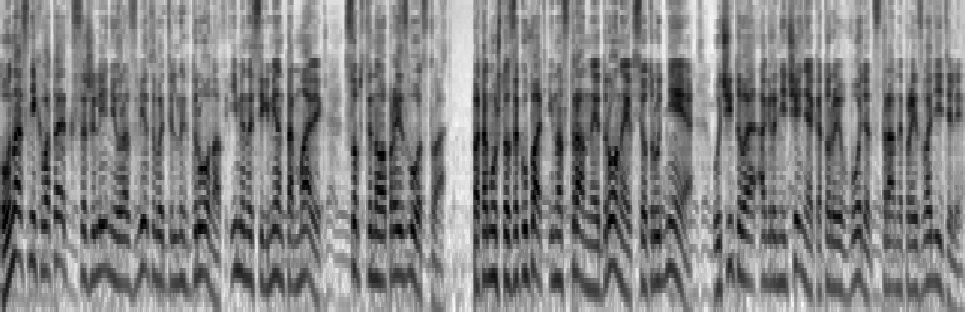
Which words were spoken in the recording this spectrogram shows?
У нас не хватает, к сожалению, разведывательных дронов именно сегмента Mavic собственного производства. Потому что закупать иностранные дроны все труднее, учитывая ограничения, которые вводят страны-производители.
